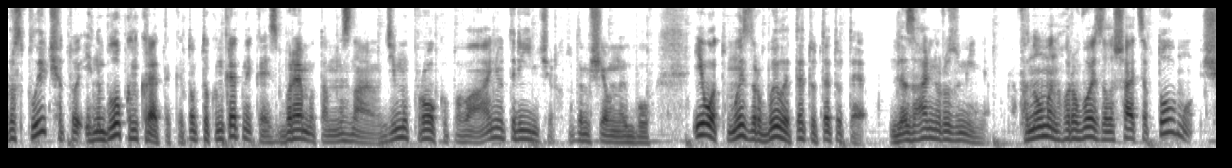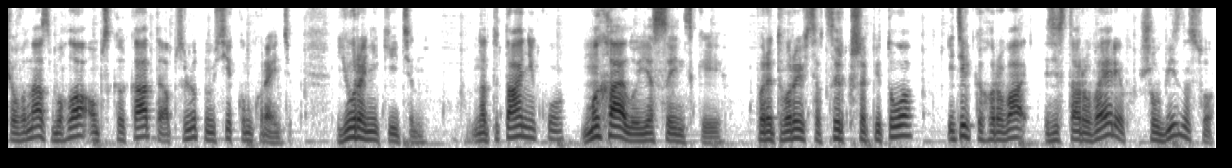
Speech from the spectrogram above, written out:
розпливчато і не було конкретики. Тобто конкретний кейс. Беремо там, не знаю, Діму Прокопова, Аню Трінчер, хто там ще в них був. І от ми зробили те-то, те-то, те для загального розуміння. Феномен горової залишається в тому, що вона змогла обскакати абсолютно усіх конкурентів. Юра Нікітін на Титаніку, Михайло Ясинський перетворився в цирк Шапіто, і тільки горова зі староверів шоу-бізнесу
